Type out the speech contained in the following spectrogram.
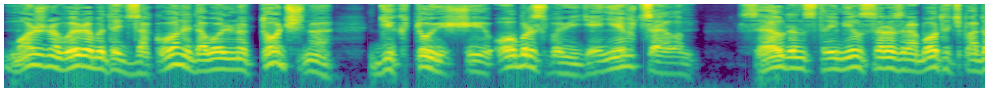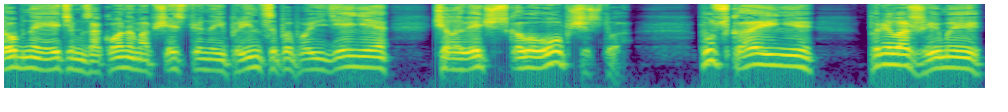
можно выработать законы, довольно точно диктующие образ поведения в целом. Селдон стремился разработать подобные этим законам общественные принципы поведения человеческого общества, пускай и не приложимые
